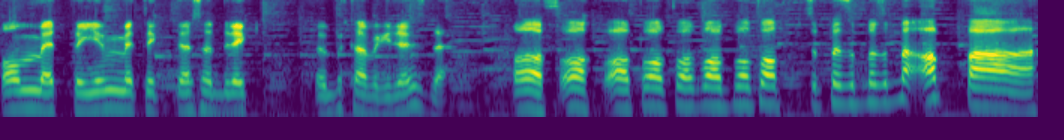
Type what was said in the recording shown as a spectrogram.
10 metre 20 metre giderse direkt öbür tarafa gideriz de. Of of of of of of of of zıpla zıpla zıpla hoppa.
